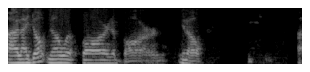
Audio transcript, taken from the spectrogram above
And I don't know a barn, a barn, you know. Uh,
